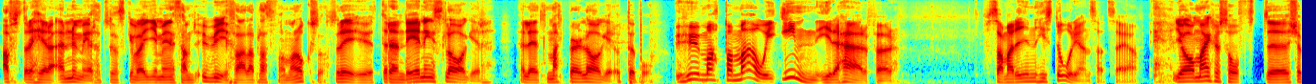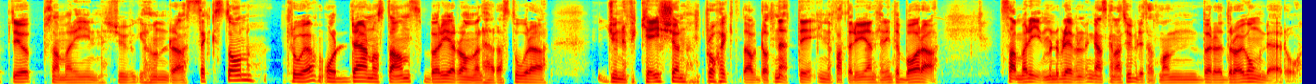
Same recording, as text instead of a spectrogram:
abstrahera ännu mer så att det ska vara gemensamt UI för alla plattformar också. Så det är ju ett renderingslager, eller ett mapper-lager uppe på. Hur mappar Maui in i det här för Samarin-historien så att säga? Ja, Microsoft eh, köpte ju upp Xamarin 2016, tror jag. Och där någonstans började de väl det här stora Unification-projektet av .NET. Det innefattade ju egentligen inte bara Xamarin, men det blev ganska naturligt att man började dra igång det då.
